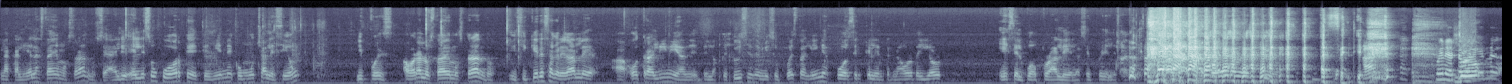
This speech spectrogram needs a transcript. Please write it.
la calidad la está demostrando. O sea, él, es un jugador que, que, viene con mucha lesión y pues ahora lo está demostrando. Y si quieres agregarle a otra línea de, de lo que tú dices de mis supuestas líneas, puedo decir que el entrenador de York es el Bob Bradley de la CPL. Bueno, yo, volviendo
